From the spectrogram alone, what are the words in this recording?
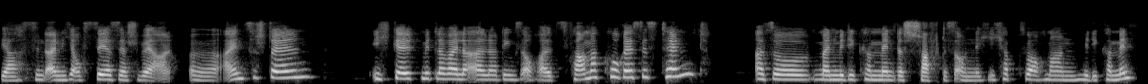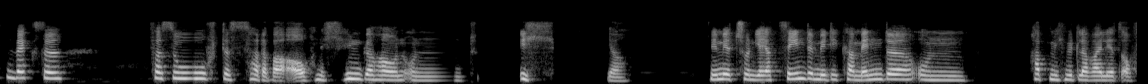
ja, sind eigentlich auch sehr, sehr schwer äh, einzustellen. Ich gelte mittlerweile allerdings auch als pharmakoresistent. Also mein Medikament, das schafft es auch nicht. Ich habe zwar auch mal einen Medikamentenwechsel versucht, das hat aber auch nicht hingehauen und ich, ja, nehme jetzt schon Jahrzehnte Medikamente und habe mich mittlerweile jetzt auch,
